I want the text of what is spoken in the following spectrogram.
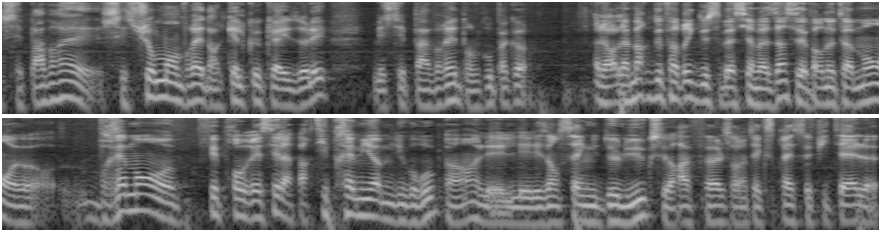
c'est pas vrai. C'est sûrement vrai dans quelques cas isolés, mais c'est pas vrai dans le groupe Accor. Alors la marque de fabrique de Sébastien Mazin, c'est d'avoir notamment euh, vraiment euh, fait progresser la partie premium du groupe, hein, les, enseignes de luxe, Raffles, Orient Express, Sofitel,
